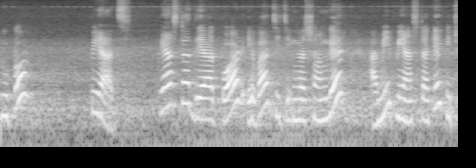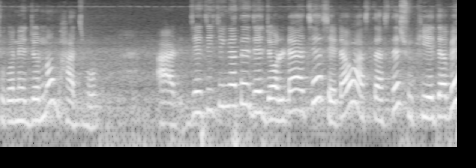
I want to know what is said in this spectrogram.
দুটো পেঁয়াজ। পেঁয়াজটা দেওয়ার পর এবার চিচিঙ্গার সঙ্গে আমি পেঁয়াজটাকে কিছুক্ষণের জন্য ভাজবো। আর যে চিচিঙ্গাতে যে জলটা আছে সেটাও আস্তে আস্তে শুকিয়ে যাবে।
